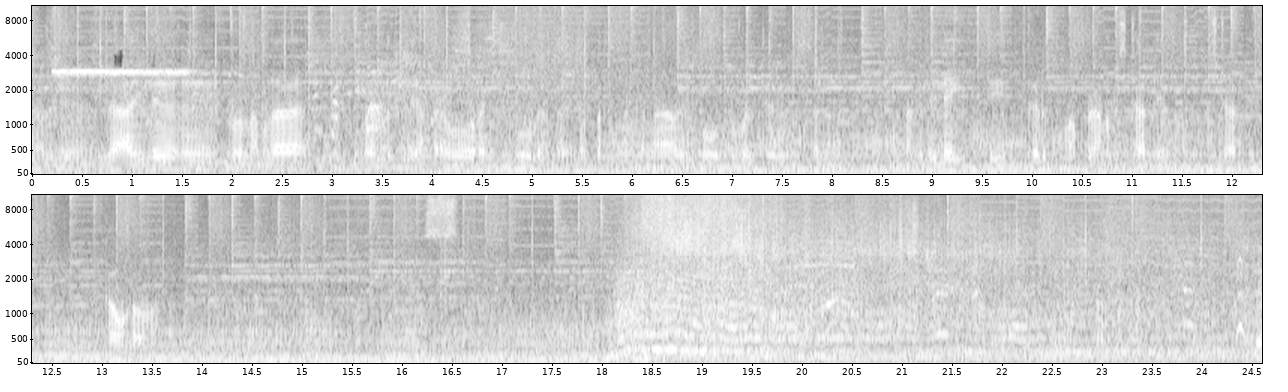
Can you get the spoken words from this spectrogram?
അവർ ഇപ്പോൾ നമ്മളെ വെള്ളത്തിൽ കണ്ട ഓറഞ്ച് പൂളുണ്ട് അതിന്റെ അപ്പുറത്ത് നിൽക്കുന്ന ആ ഒരു ബോട്ട് പോലത്തെ ഒരു സ്ഥലം. അതിൽ ലൈറ്റ് കെടുക്കും അപ്പോഴാണ് ഇത് സ്റ്റാർട്ട് ചെയ്യുന്നത്. സ്റ്റാർട്ട് ചെയ്യും. കൗണ്ട് ഡൗൺ ആണ് എന്റെ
